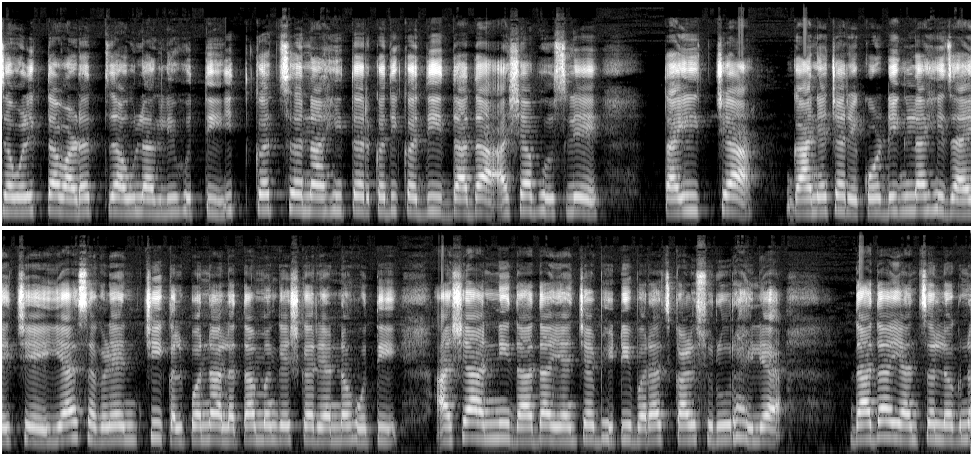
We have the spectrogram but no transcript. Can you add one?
जवळीकता वाढत जाऊ लागली होती. इतकंच नाही तर कधी-कधी दादा आशा भोसले ताईच्या गाण्याच्या रेकॉर्डिंगलाही जायचे. या सगळ्याची कल्पना लता मंगेशकर यांना होती. आशा आणि दादा यांच्या भेटी बराच काळ सुरू राहिल्या. दादा यांचं लग्न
